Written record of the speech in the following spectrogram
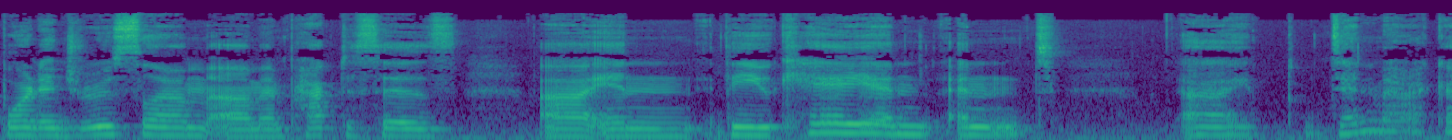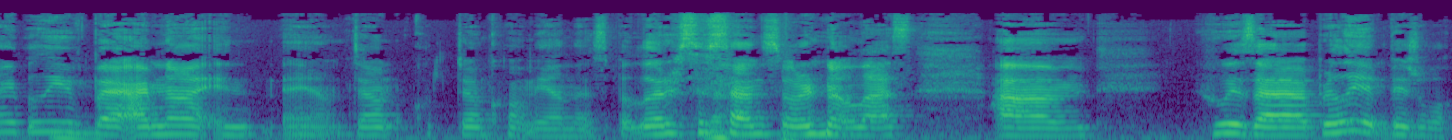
born in Jerusalem um, and practices uh, in the UK and, and uh, Denmark, I believe, mm. but I'm not in, you know, don't, don't quote me on this, but Larissa Sansour, no less, um, who is a brilliant visual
